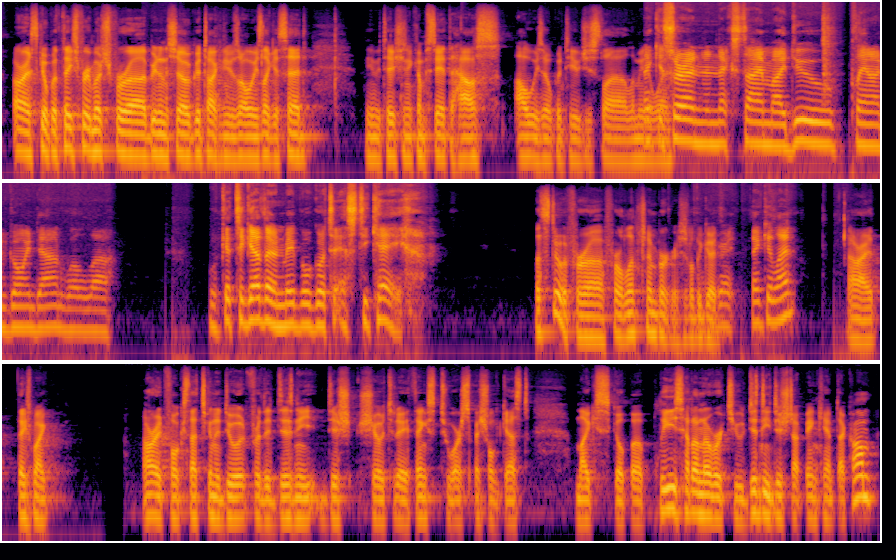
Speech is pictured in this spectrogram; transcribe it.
all right, Scopa. Thanks very much for uh, being on the show. Good talking to you as always. Like I said, the invitation to come stay at the house always open to you. Just uh, let me thank know Thank you, when. sir. And the next time I do plan on going down, we'll uh, we'll get together and maybe we'll go to STK. Let's do it for uh, for lunchtime burgers. It'll be good. Great. Thank you, Len. All right. Thanks, Mike. All right, folks, that's going to do it for the Disney Dish Show today. Thanks to our special guest, Mike Scopa. Please head on over to disneydish.bandcamp.com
